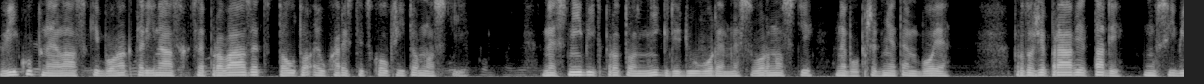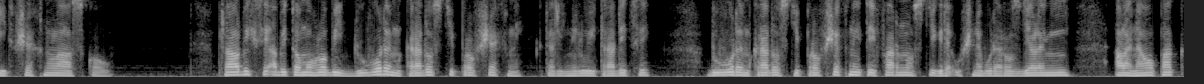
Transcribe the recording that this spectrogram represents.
výkupné lásky Boha, který nás chce provázet touto eucharistickou přítomností. Nesmí být proto nikdy důvodem nesvornosti nebo předmětem boje, protože právě tady musí být všechno láskou. Přál bych si, aby to mohlo být důvodem k radosti pro všechny, kteří milují tradici, důvodem k radosti pro všechny ty farnosti, kde už nebude rozdělení, ale naopak,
